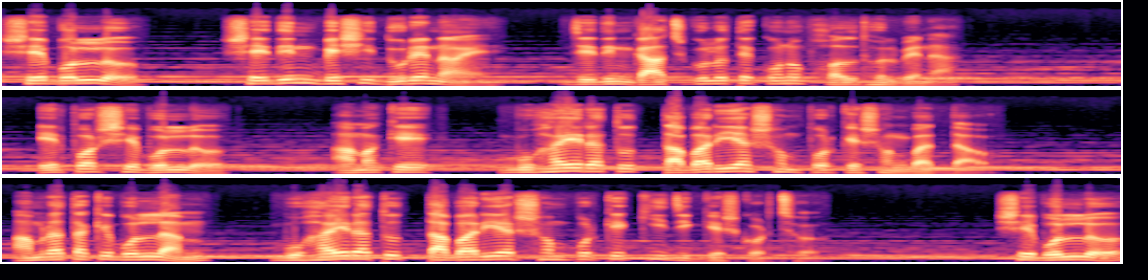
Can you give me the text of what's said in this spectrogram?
সে বলল, সেদিন বেশি দূরে নয়, যেদিন গাছগুলোতে কোনো ফল ধরবে না। এরপর সে বলল, আমাকে বুহাইরাতুত তাবারিয়া সম্পর্কে সংবাদ দাও। আমরা তাকে বললাম বুহাইরাতুত তাবারিয়ার সম্পর্কে কি জিজ্ঞেস করছ? সে বলল,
